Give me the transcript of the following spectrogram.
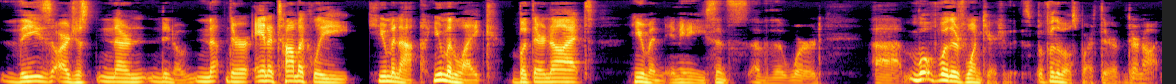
these are just they're you know they're anatomically human human like, but they're not human in any sense of the word. Uh, well, well, there's one character that is, but for the most part, they're they're not.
